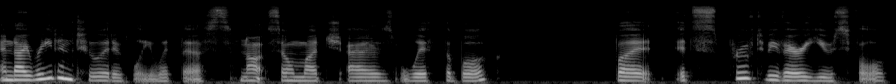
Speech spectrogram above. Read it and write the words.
And I read intuitively with this, not so much as with the book but it's proved to be very useful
